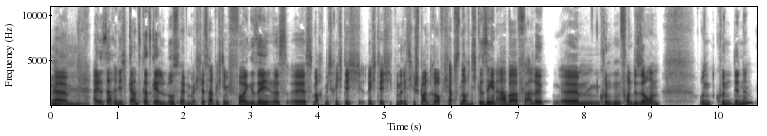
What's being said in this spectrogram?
ähm, eine Sache, die ich ganz, ganz gerne loswerden möchte, das habe ich nämlich vorhin gesehen und es, äh, es macht mich richtig, richtig, ich bin richtig gespannt drauf. Ich habe es noch nicht gesehen, aber für alle ähm, Kunden von The Zone und Kundinnen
